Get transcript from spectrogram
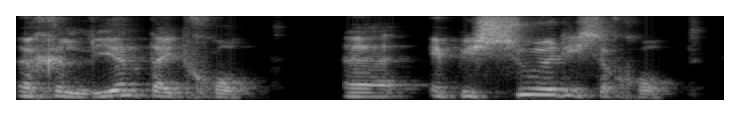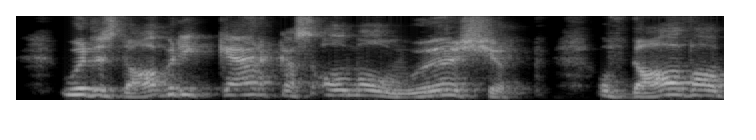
'n geleentheid God, 'n episodiese God. O, dis daar by die kerk as almal worship of daar waar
